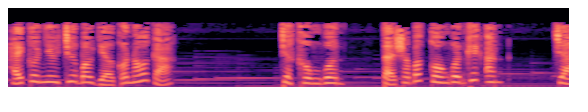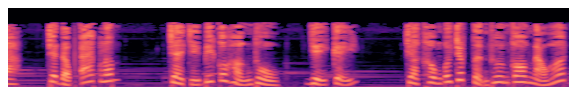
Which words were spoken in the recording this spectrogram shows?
hãy coi như chưa bao giờ có nó cả. Cha không quên, tại sao bắt con quên khiết anh? Cha, cha độc ác lắm. Cha chỉ biết có hận thù, dị kỷ. Cha không có chút tình thương con nào hết.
